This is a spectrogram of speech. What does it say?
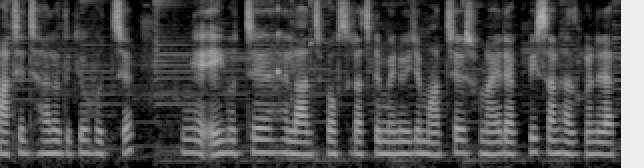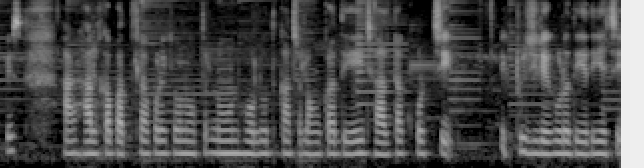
মাছের ঝাল ওদিকেও হচ্ছে। এই হচ্ছে লাঞ্চ বক্সের আজকের মেনু এই যে মাছের সোনাইয়ের এক পিস আর হাজব্যান্ডের এক পিস আর হালকা পাতলা করে কেবলমাত্র নুন হলুদ কাঁচা লঙ্কা দিয়েই ঝালটা করছি। একটু জিরে গুঁড়ো দিয়ে দিয়েছি।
